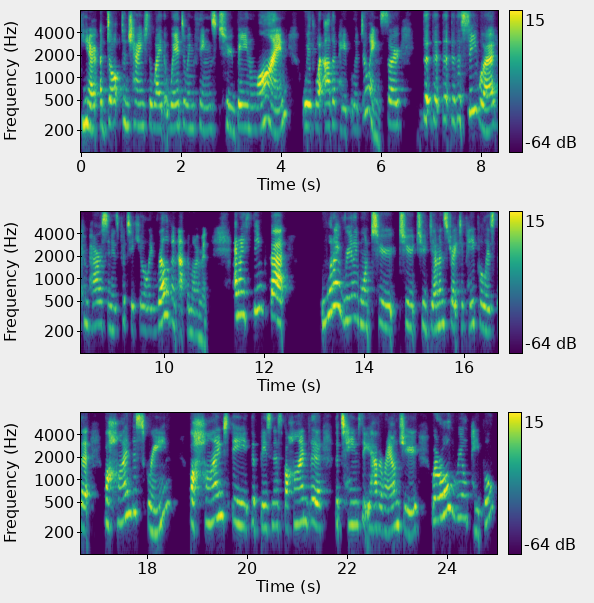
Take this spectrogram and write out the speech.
you know adopt and change the way that we're doing things to be in line with what other people are doing. So the, the, the, the C word comparison is particularly relevant at the moment. And I think that what I really want to to to demonstrate to people is that behind the screen, behind the the business, behind the the teams that you have around you, we're all real people,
